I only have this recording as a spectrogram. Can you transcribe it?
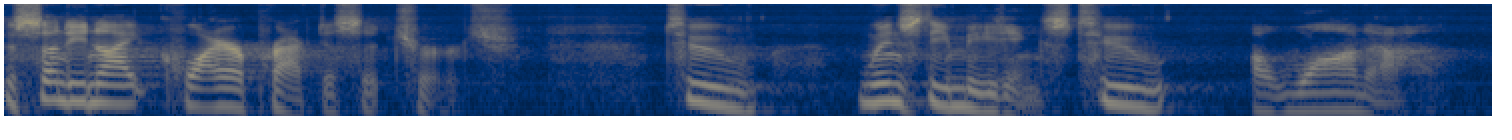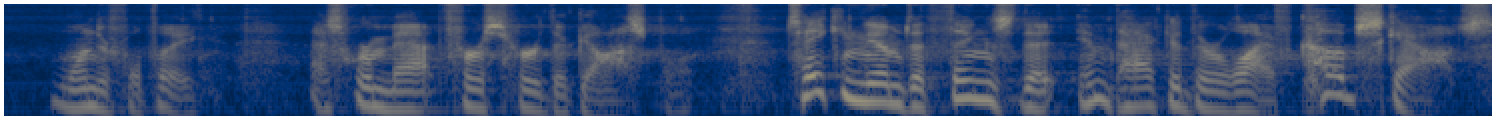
to Sunday night choir practice at church, to Wednesday meetings, to Awana, wonderful thing. That's where Matt first heard the gospel. Taking them to things that impacted their life. Cub Scouts.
